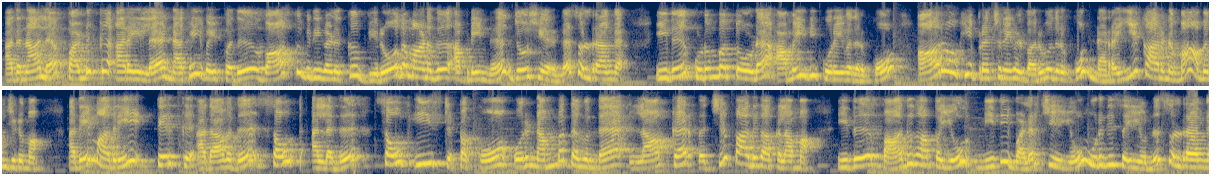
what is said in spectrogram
அதனால படுக்க அறையில நகை வைப்பது வாஸ்து விதிகளுக்கு விரோதமானது அப்படின்னு ஜோசியருங்க சொல்றாங்க. இது குடும்பத்தோட அமைதி குறைவதற்கும் ஆரோக்கிய பிரச்சனைகள் வருவதற்கும் நிறைய காரணமா அமைஞ்சிடுமா? அதே மாதிரி தெற்கு அதாவது சவுத் அல்லது சவுத் ஈஸ்ட் பக்கம் ஒரு நம்ப தகுந்த லாக்கர் வச்சு பாதுகாக்கலாமா? இது பாதுகாப்பையும் நிதி வளர்ச்சியையும் உறுதி செய்யும்னு சொல்றாங்க.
